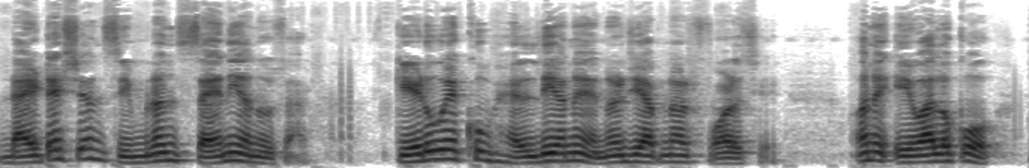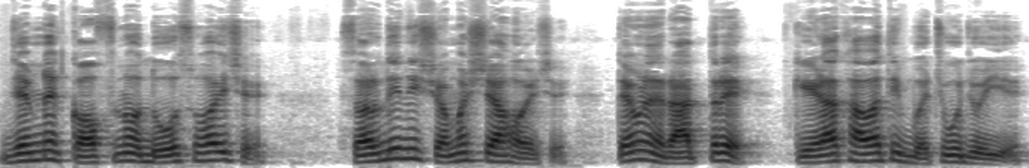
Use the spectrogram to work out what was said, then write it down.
ડાયટેશિયન સિમરન સેની અનુસાર, કેળું એ ખૂબ હેલ્ધી અને એનર્જી આપનાર ફળ છે અને એવા લોકો જેમને કફનો દોષ હોય છે, શરદીની સમસ્યા હોય છે, તેમણે રાત્રે કેળા ખાવાથી બચવું જોઈએ.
